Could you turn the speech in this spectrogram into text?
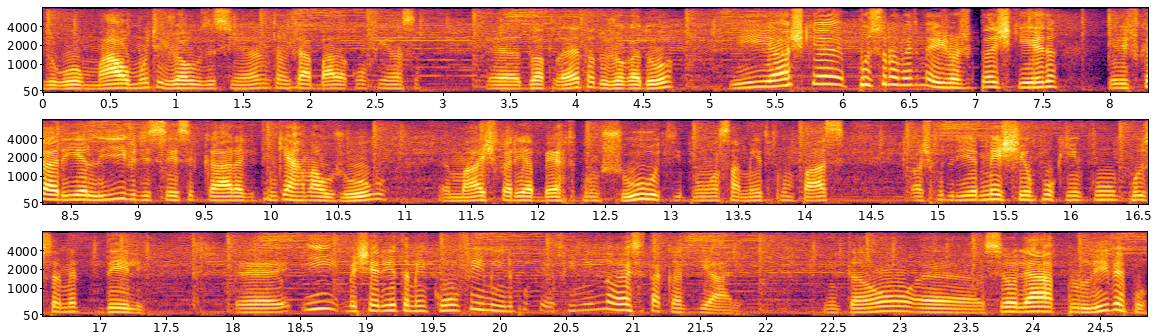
Jogou mal muitos jogos esse ano, então já abala a confiança é, do atleta, do jogador. E acho que é posicionamento mesmo. Acho que pela esquerda ele ficaria livre de ser esse cara que tem que armar o jogo, mais ficaria aberto para um chute, para um lançamento, para um passe. Eu acho que poderia mexer um pouquinho com o posicionamento dele. É, e mexeria também com o Firmino, porque o Firmino não é esse atacante de área. Então, é, se olhar para o Liverpool,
